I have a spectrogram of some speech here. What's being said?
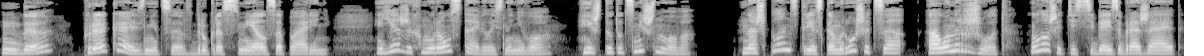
«Да? «Проказница», — вдруг рассмеялся парень. Я же хмуро уставилась на него. И что тут смешного? Наш план с треском рушится, а он ржет, лошадь из себя изображает.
